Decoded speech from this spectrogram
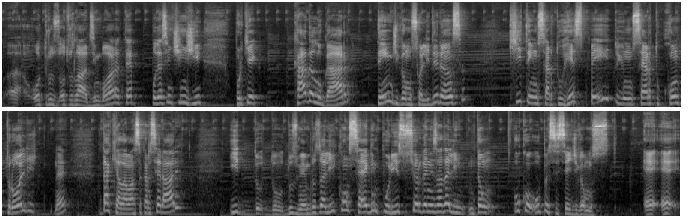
uh, outros, outros lados, embora até pudessem atingir, porque cada lugar tem, digamos, sua liderança, que tem um certo respeito e um certo controle né, daquela massa carcerária e do, do, dos membros ali conseguem, por isso, se organizar dali. Então, o, o PCC, digamos, é, é,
